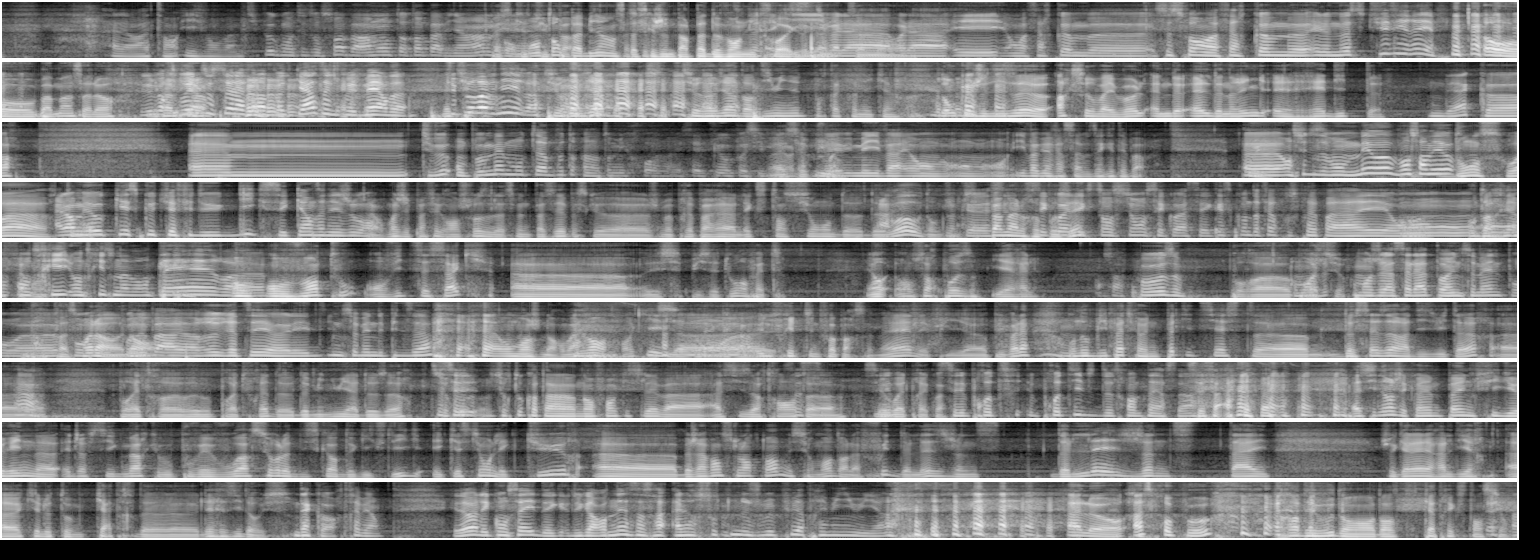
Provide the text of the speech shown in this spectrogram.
Alors attends Yves, on va un petit peu augmenter ton son, apparemment on t'entend pas bien. Parce mais- que On m'entend par- pas bien, c'est parce parce que que je ne parle pas devant le micro, exactement. Voilà, et on va faire comme euh, ce soir, on va faire comme euh, Elon Musk. Tu es viré. Oh, bah mince alors. Je me va retrouver tout seul à faire un podcast et je fais merde. Tu, tu- peux revenir. Tu reviens, dans, tu, tu reviens dans 10 minutes pour ta chronique. hein. Donc je disais euh, Ark Survival, End- Elden Ring et Reddit. D'accord. Euh, tu veux, on peut même monter un peu ton, ah non, ton micro, c'est le plus haut possible. Ouais, voilà. c'est plus mais, il va, on- on- on- il va bien faire ça, vous inquiétez pas. Euh, Ensuite, nous avons Méo. Bonsoir Méo. Bonsoir. Alors Méo, qu'est-ce que tu as fait du geek ces 15 années jours Alors moi j'ai pas fait grand chose la semaine passée parce que euh, je me préparais à l'extension de, de Ah, WoW donc je me Donc, suis pas mal C'est quoi reposé. l'extension C'est quoi qu'est-ce qu'on doit faire pour se préparer? On, On- on doit rien faire, On trie, on trie son inventaire. On, euh, on vend tout, on vide ses sacs et puis c'est tout en fait. Et on, on se repose IRL on se repose. pour, euh, On pour mange, on de la salade pendant une semaine pour, euh, Non, pour, pour non. ne pas regretter euh, les, une semaine de pizza. on mange normalement, tranquille. Sinon, euh, une frite une fois par semaine et puis, puis voilà. Mm. On n'oublie pas de faire une petite sieste de 16h à 18h. euh, Ah. Pour être, euh, pour être frais de, de minuit à 2h. Ça, Surtout, surtout quand t'as un enfant qui se lève à, à 6h30, Ça, c'est- euh, être prêt quoi. C'est les pro, pro tips de trentenaire, ça. C'est ça. Ah, sinon, j'ai quand même pas une figurine euh, Age of Sigmar que vous pouvez voir sur le Discord de Geeks League. Et question lecture, euh, ben, j'avance lentement mais sûrement dans la fuite de Legends, de Legenstein. Je galère à le dire, euh, qui est le tome 4 de l'hérésie d'Horus. D'accord, très bien. Et d'ailleurs, les conseils des- du quarantenaire, ça sera alors surtout ne jouez plus après minuit. hein. Alors, à ce propos, Rendez-vous dans, dans 4 extensions.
